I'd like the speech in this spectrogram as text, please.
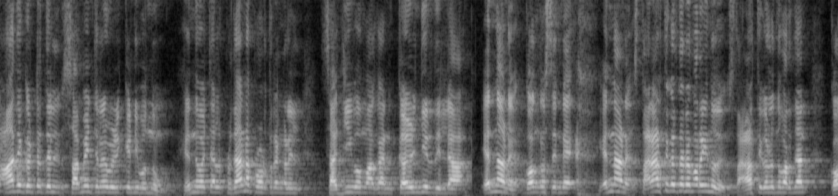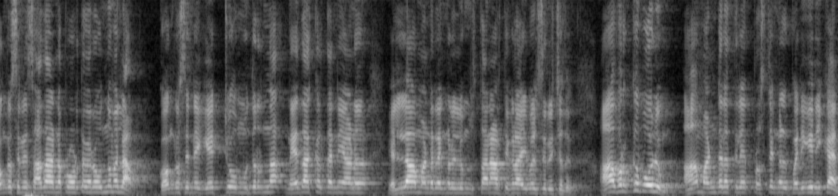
ആദ്യഘട്ടത്തിൽ സമയം ചെലവഴിക്കേണ്ടി വന്നു. എന്ന് വെച്ചാൽ പ്രധാന പ്രവർത്തനങ്ങളിൽ സജീവമാകാൻ കഴിഞ്ഞിരുന്നില്ല എന്നാണ് കോൺഗ്രസിന്റെ എന്നാണ് സ്ഥാനാർത്ഥികൾ തന്നെ പറയുന്നത്. സ്ഥാനാർത്ഥികൾ എന്ന് പറഞ്ഞാൽ കോൺഗ്രസിന്റെ സാധാരണ പ്രവർത്തകർ ഒന്നുമല്ല. കോൺഗ്രസിന്റെ ഏറ്റവും മുതിർന്ന നേതാക്കൾ തന്നെയാണ് എല്ലാ മണ്ഡലങ്ങളിലും സ്ഥാനാർത്ഥികളായി മത്സരിച്ചത്. അവർക്ക് പോലും ആ മണ്ഡലത്തിലെ പ്രശ്നങ്ങൾ പരിഹരിക്കാൻ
